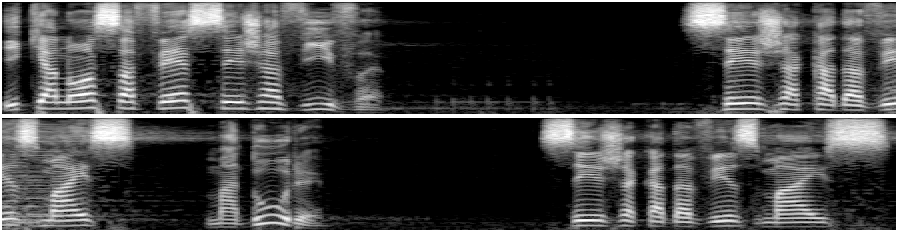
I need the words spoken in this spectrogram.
e que a nossa fé seja viva, seja cada vez mais madura, seja cada vez mais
